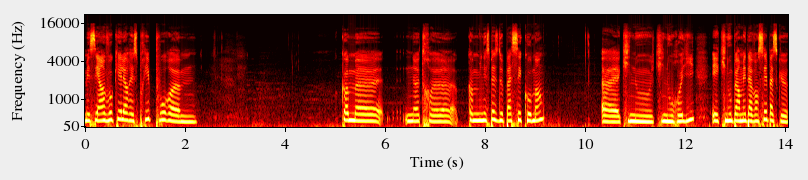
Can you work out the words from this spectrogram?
Mais c'est invoquer leur esprit pour... Euh, euh, comme une espèce de passé commun qui, nous, qui nous relie et qui nous permet d'avancer parce que,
